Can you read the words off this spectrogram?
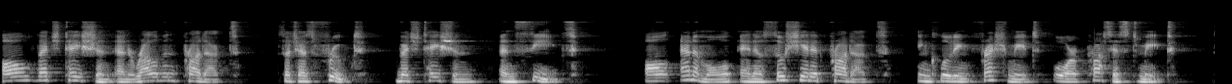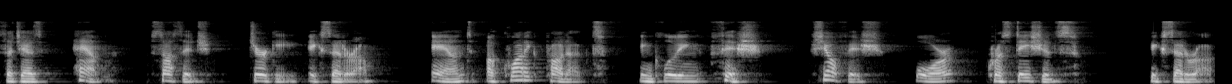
All vegetation and relevant products, such as fruit, vegetation, and seeds all animal and associated products, including fresh meat or processed meat, such as ham, sausage, jerky, etc., and aquatic products, including fish, shellfish, or crustaceans, etc.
